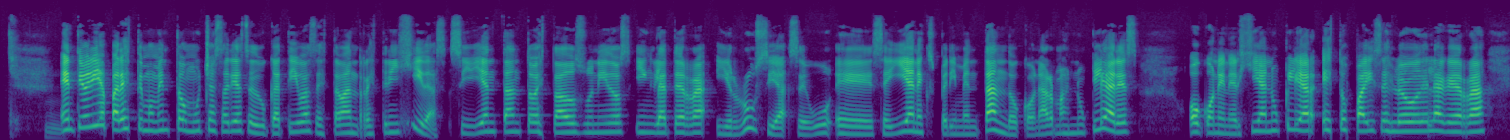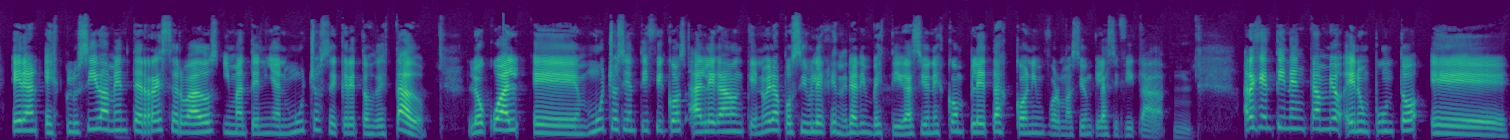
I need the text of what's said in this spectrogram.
Mm. En teoría, para este momento muchas áreas educativas estaban restringidas, si bien tanto Estados Unidos, Inglaterra y Rusia eh, seguían experimentando con armas nucleares o con energía nuclear, estos países luego de la guerra eran exclusivamente reservados y mantenían muchos secretos de Estado, lo cual eh, muchos científicos alegaban que no era posible generar investigaciones completas con información clasificada. Mm. Argentina, en cambio, era un punto eh,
